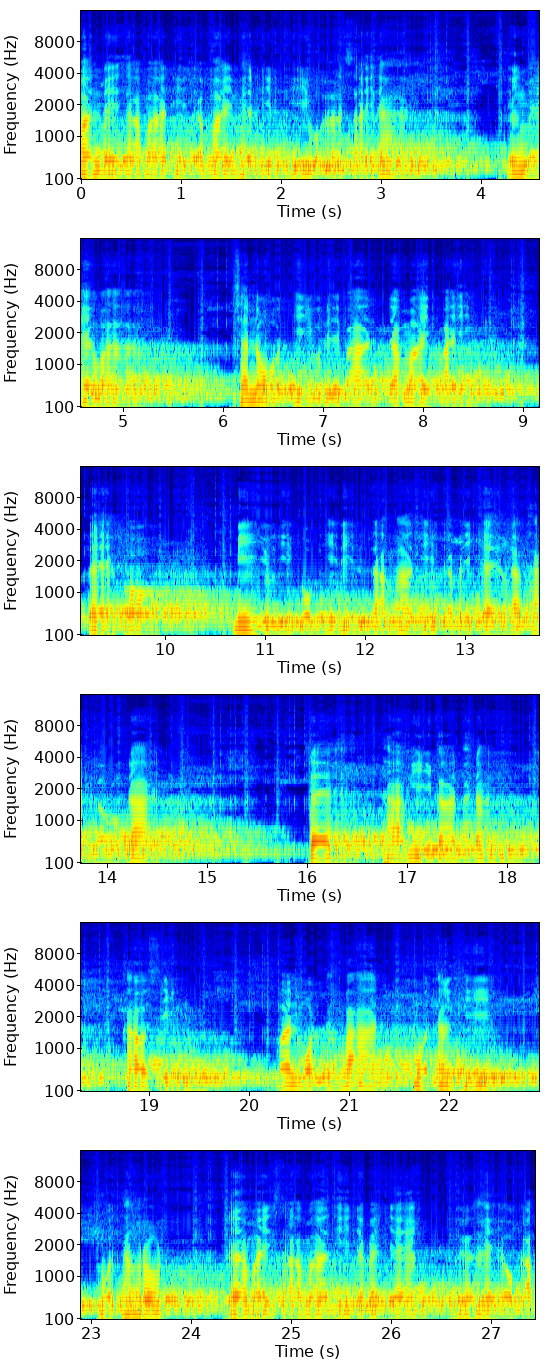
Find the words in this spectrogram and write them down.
มันไม่สามารถที่จะไหม้แผ่นดินที่อยู่อาศัยได้ ถึงแม้ว่าโฉนดที่อยู่ในบ้านจะไหม้ไป แต่ก็ มีอยู่ที่กรมที่ดินสามารถที่จะไปแจ้งและคัดลอกได้ แต่ถ้าผีการพนันเข้าสิง มันหมดทั้งบ้าน หมดทั้งที่ หมดทั้งรถ และไม่สามารถที่จะไปแจ้งเพื่อให้เอากลับ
